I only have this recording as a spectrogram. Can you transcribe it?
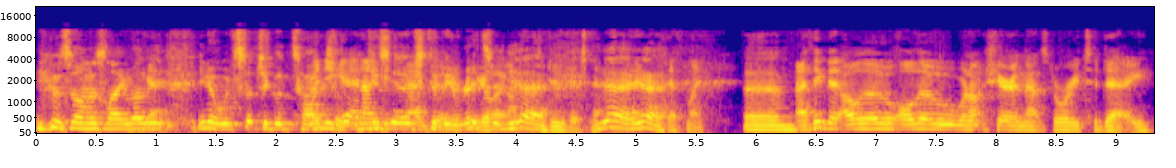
It was almost like, well, Yeah. you know, with such a good title, When you get an it deserves that to be written. like, yeah, have to do this now. yeah, yeah. definitely. Um, I think that although although we're not sharing that story today,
